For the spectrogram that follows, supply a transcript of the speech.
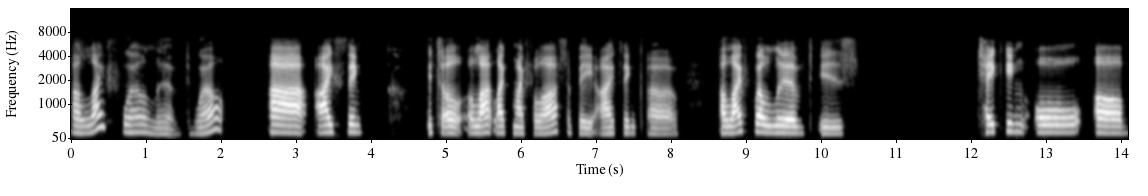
A life well lived. Well, uh, I think it's a, a lot like my philosophy. I think uh, a life well lived is taking all of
